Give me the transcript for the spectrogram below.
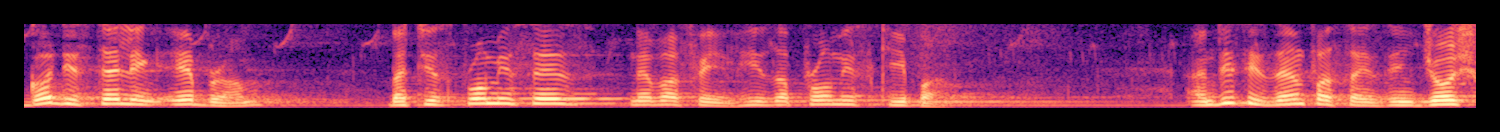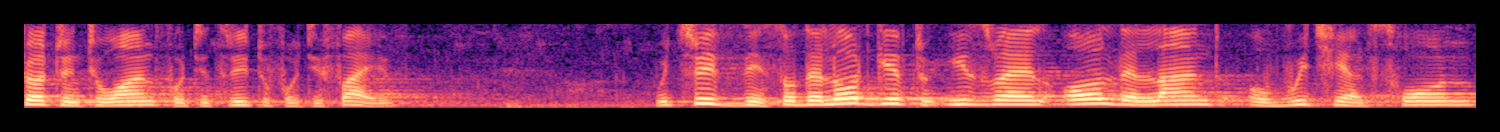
God is telling Abram that his promises never fail. He's a promise keeper. And this is emphasized in Joshua 21 43 to 45, which reads this So the Lord gave to Israel all the land of which he had sworn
